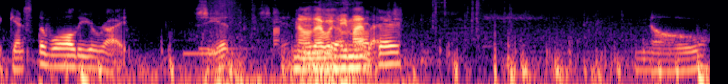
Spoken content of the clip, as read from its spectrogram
against the wall to your right. See it? See it? No, that would be my Right left. there? No.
